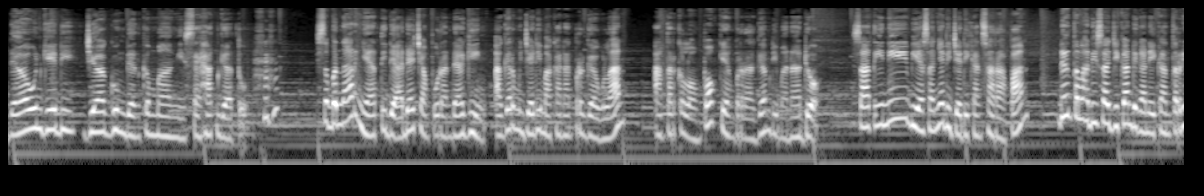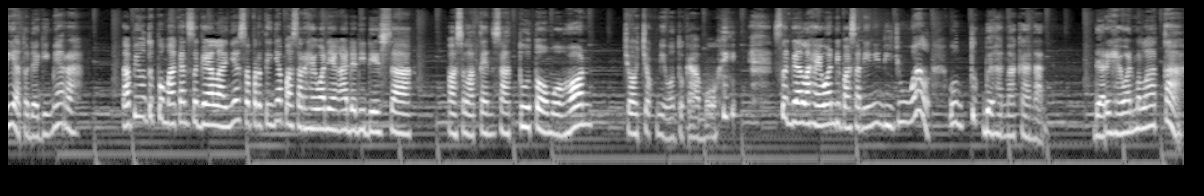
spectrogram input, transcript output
daun gedi, jagung, dan kemangi. Sehat gak tuh? Sebenarnya tidak ada campuran daging agar menjadi makanan pergaulan antar kelompok yang beragam di Manado. Saat ini biasanya dijadikan sarapan dan telah disajikan dengan ikan teri atau daging merah. Tapi untuk pemakan segalanya sepertinya pasar hewan yang ada di desa Paslaten 1 Tomohon cocok nih untuk kamu. Segala hewan di pasar ini dijual untuk bahan makanan. Dari hewan melata,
